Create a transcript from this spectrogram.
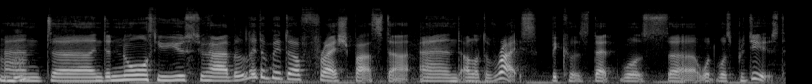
And uh, in the north, you used to have a little bit of fresh pasta and a lot of rice because that was uh, what was produced.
